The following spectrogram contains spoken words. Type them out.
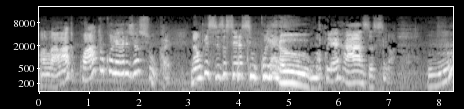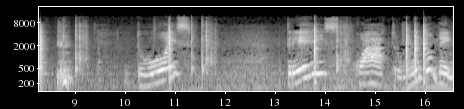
Olha lá, quatro colheres de açúcar. Não precisa ser assim um colherão, uma colher rasa, assim, ó. Um, dois, três, quatro. Muito bem,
